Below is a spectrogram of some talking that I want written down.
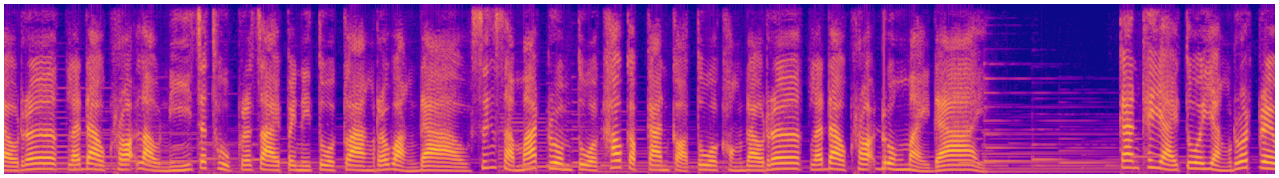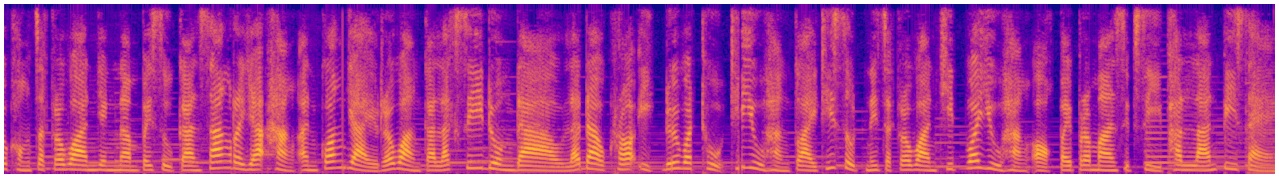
ดาวฤกษ์และดาวเคราะห์เหล่านี้จะถูกกระจายไปในตัวกลางระหว่างดาว ซึ่งสามารถรวมตัวเข้ากับการก่อตัวของดาวฤกษ์และดาวเคราะห์ดวงใหม่ได้ การขยายตัวอย่างรวดเร็วของจักรวาลยังนำไปสู่การสร้างระยะห่างอันกว้างใหญ่ระหว่างกาแล็กซีดวงดาว และดาวเคราะห์อีกด้วยวัตถุที่อยู่ห่างไกลที่สุดในจักรวาลคิดว่าอยู่ห่างออกไปประมาณ 14พันล้านปีแสง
